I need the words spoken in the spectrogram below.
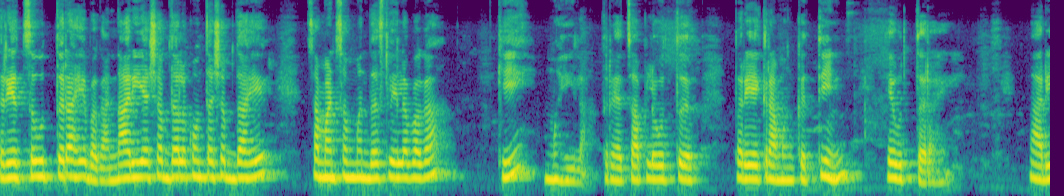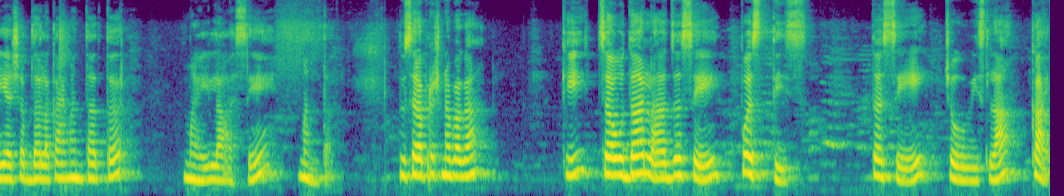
तर याचं उत्तर आहे बघा. नारी या शब्दाला कोणता शब्द आहे? समान संबंध असलेला बघा. की महिला. तर याचं आपलं उत्तर पर्याय क्रमांक तीन हे उत्तर आहे. नारी या शब्दाला काय म्हणतात तर? महिला असे म्हणतात. दुसरा प्रश्न बघा. की चौदाला जसे पस्तीस तसे चोवीसला काय?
